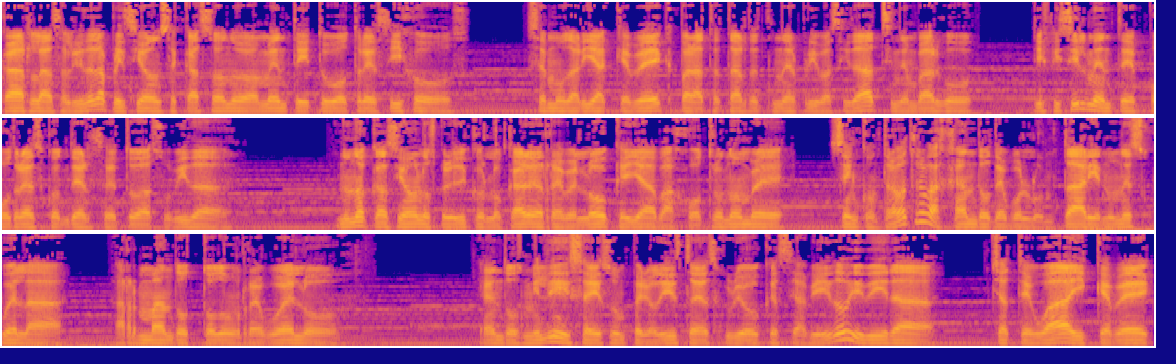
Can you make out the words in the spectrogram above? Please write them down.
Carla, al salir de la prisión, se casó nuevamente y tuvo tres hijos, se mudaría a Quebec para tratar de tener privacidad, sin embargo, difícilmente podrá esconderse toda su vida. En una ocasión, los periódicos locales reveló que ella, bajo otro nombre, se encontraba trabajando de voluntaria en una escuela, armando todo un revuelo. En 2016, un periodista descubrió que se había ido a vivir a Chateauguay Quebec.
